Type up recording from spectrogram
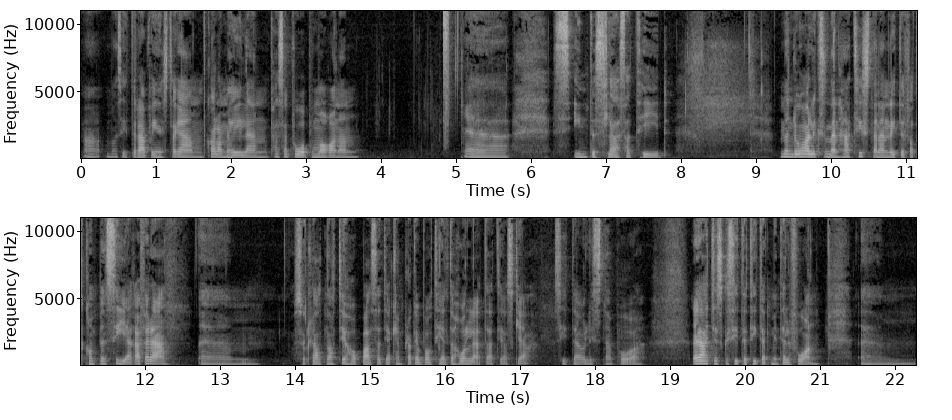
ja, man sitter där på Instagram, kollar mejlen, passar på på morgonen. Eh, inte slösa tid men då har liksom den här tystnaden lite fått kompensera för det. Um, såklart något jag hoppas att jag kan plocka bort helt och hållet, att jag ska sitta och lyssna på, äh, att jag ska sitta och titta på min telefon. Um,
